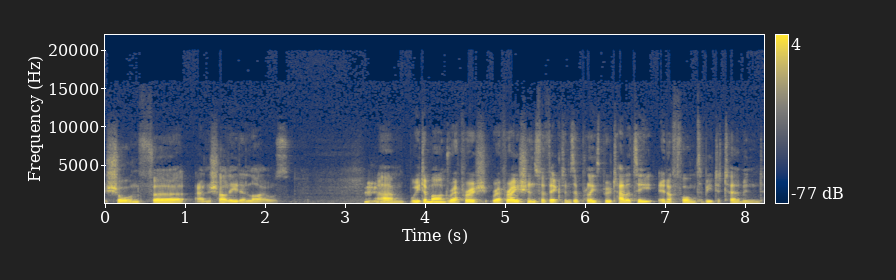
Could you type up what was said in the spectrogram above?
Shaun Fuhr, and Charlene Lyles. Um, we demand repar- reparations for victims of police brutality in a form to be determined.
